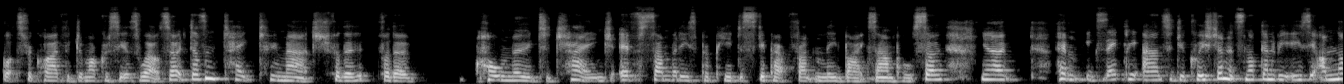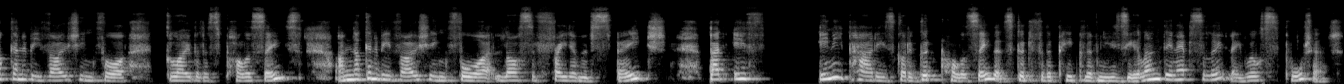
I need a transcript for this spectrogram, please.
what's required for democracy as well. So it doesn't take too much for the for the whole mood to change if somebody's prepared to step up front and lead by example. So, you know, haven't exactly answered your question. It's not going to be easy. I'm not going to be voting for globalist policies. I'm not going to be voting for loss of freedom of speech. But if any party's got a good policy that's good for the people of New Zealand, then absolutely we'll support it.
